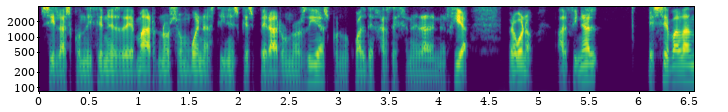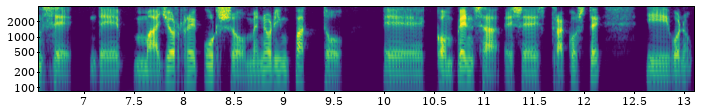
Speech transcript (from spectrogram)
si las condiciones de mar no son buenas, tienes que esperar unos días, con lo cual dejas de generar energía. Pero bueno, al final, ese balance de mayor recurso, menor impacto, eh, compensa ese extra coste. Y bueno,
